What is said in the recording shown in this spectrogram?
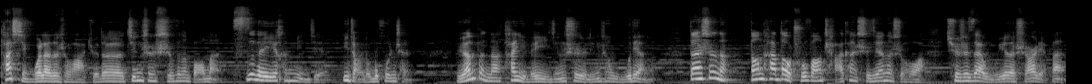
他醒过来的时候啊，觉得精神十分的饱满，思维也很敏捷，一点都不昏沉。原本呢，他以为已经是凌晨五点了，但是呢，当他到厨房查看时间的时候啊，却是在午夜的十二点半。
